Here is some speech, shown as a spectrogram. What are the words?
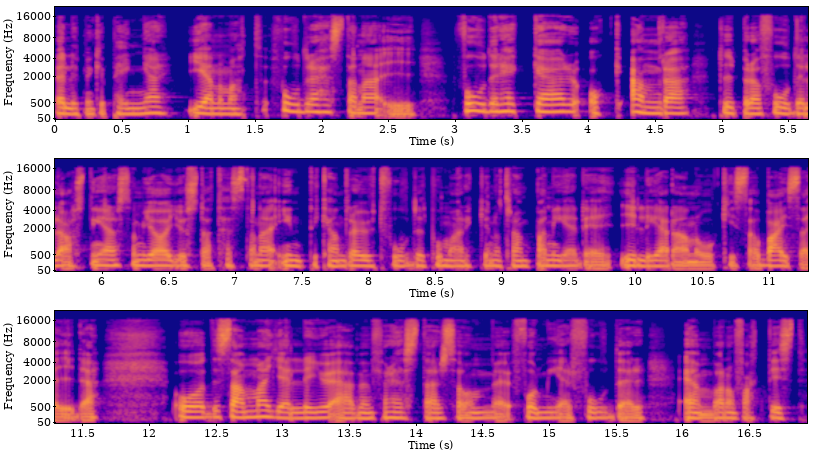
väldigt mycket pengar genom att fodra hästarna i foderhäckar och andra typer av foderlösningar som gör just att hästarna inte kan dra ut fodret på marken och trampa ner det i leran och kissa och bajsa i det. Och detsamma gäller ju även för hästar som får mer foder än vad de faktiskt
